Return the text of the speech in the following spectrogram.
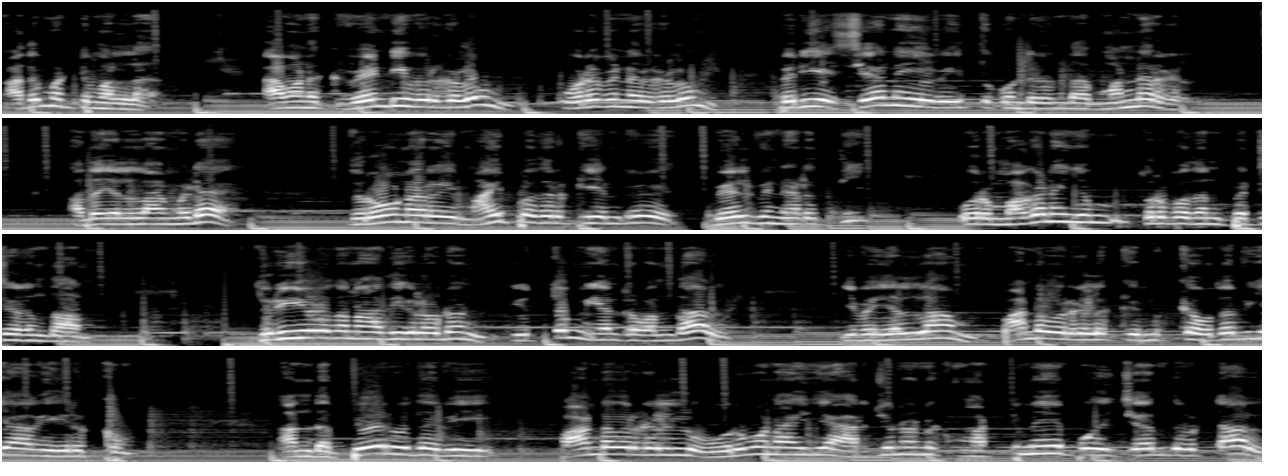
அது மட்டுமல்ல அவனுக்கு வேண்டியவர்களும் உறவினர்களும் பெரிய சேனையை வைத்து கொண்டிருந்த மன்னர்கள் அதையெல்லாம் விட துரோணரை மாய்ப்பதற்கு என்று வேள்வி நடத்தி ஒரு மகனையும் துருபதன் பெற்றிருந்தான். துரியோதனாதிகளுடன் யுத்தம் என்று வந்தால் இவையெல்லாம் பாண்டவர்களுக்கு மிக்க உதவியாக இருக்கும். அந்த பேருதவி பாண்டவர்களில் ஒருவனாகிய அர்ஜுனனுக்கு மட்டுமே போய் சேர்ந்து விட்டால்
